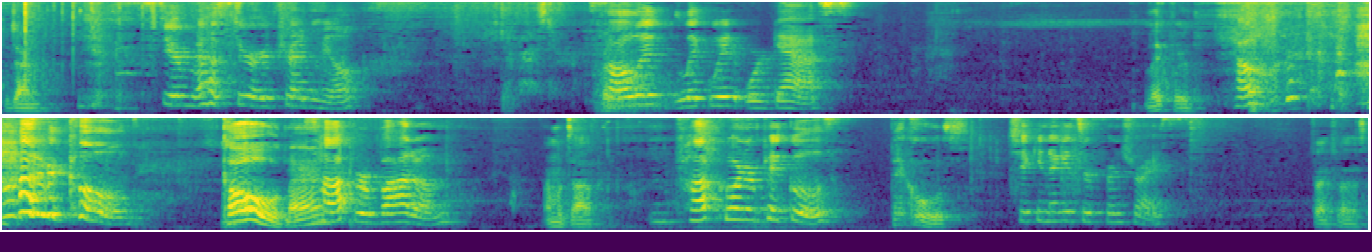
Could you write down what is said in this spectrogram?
vagina. Stairmaster or treadmill? Solid, liquid, or gas? Liquid. How hot or cold? Cold, man. Top or bottom? I'm a top. Popcorn or pickles? Pickles. Chicken nuggets or french fries? French fries.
